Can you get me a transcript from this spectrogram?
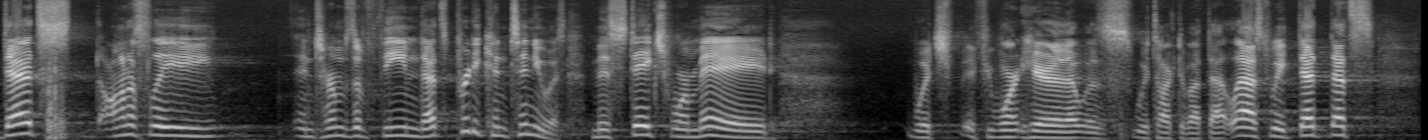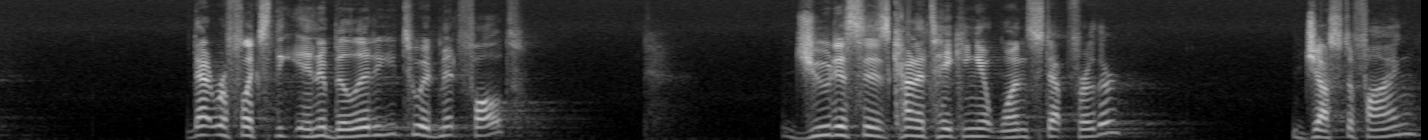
that's honestly, in terms of theme, that's pretty continuous. Mistakes were made, which, if you weren't here, that was, we talked about that last week. That, that's that reflects the inability to admit fault. Judas is kind of taking it one step further, justifying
